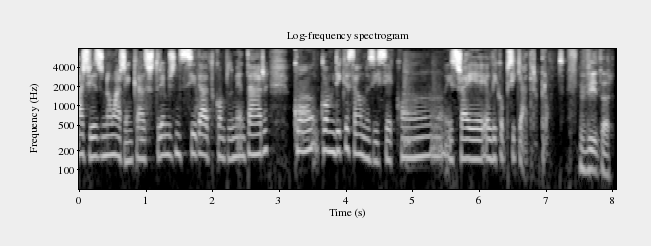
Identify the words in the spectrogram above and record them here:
às vezes não haja em casos extremos necessidade de complementar com, com medicação, mas isso é com, isso já é ali com o psiquiatra, pronto. Vitor,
